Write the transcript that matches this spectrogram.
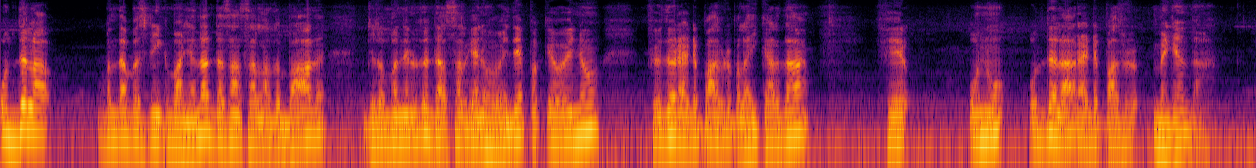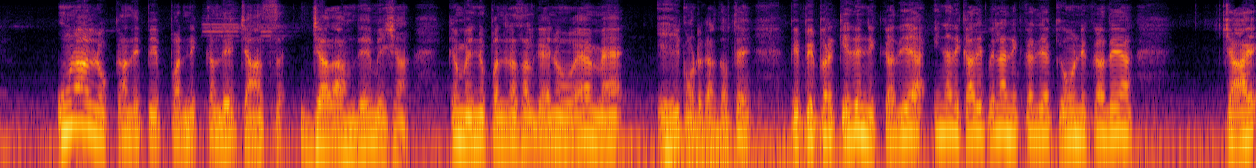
ਉਧਰਲਾ ਬੰਦਾ ਵਸਨੀਕ ਬਣ ਜਾਂਦਾ 10 ਸਾਲਾਂ ਤੋਂ ਬਾਅਦ। ਜਦੋਂ ਬੰਦੇ ਨੂੰ ਤੇ 10 ਸਾਲ ਗਏ ਨੂੰ ਹੋ ਜਾਂਦੇ, ਪੱਕੇ ਹੋਏ ਨੂੰ, ਫਿਰ ਉਹਦਾ ਰੈੱਡ ਪਾਸਪੋਰਟ ਅਪਲਾਈ ਕਰਦਾ, ਫਿਰ ਉਹਨੂੰ ਉਧਰਲਾ ਰੈੱਡ ਪਾਸਪੋਰਟ ਮਿਲ ਜਾਂਦਾ। ਉਹਨਾਂ ਲੋਕਾਂ ਦੇ ਪੇਪਰ ਨਿਕਲਣ ਦੇ ਚਾਂਸ ਜ਼ਿਆਦਾ ਹੁੰਦੇ ਹਮੇਸ਼ਾ, ਕਿ ਮੈਨੂੰ 15 ਸਾਲ ਗਏ ਨੂੰ ਹੋਇਆ, ਮੈਂ ਇਹੀ ਕਾਊਂਟ ਕਰਦਾ ਉੱਤੇ ਵੀ ਪੇਪਰ ਕਿਹਦੇ ਨਿਕਲਦੇ ਆ, ਇਹਨਾਂ ਦੇ ਕਾਹਦੇ ਪਹਿਲਾਂ ਨਿਕਲਦੇ ਆ, ਕਿਉਂ ਨਿਕਲਦੇ ਆ। ਚਾਹੇ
